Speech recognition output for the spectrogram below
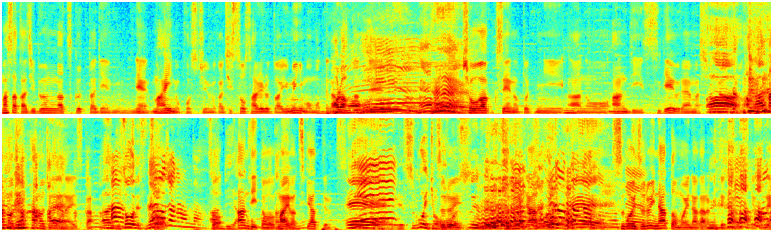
まさか自分が作ったゲームにねマイのコスチュームが実装されるとは夢にも思ってなかったんでね。小学生の時に、あのアンディすげえ羨ましいあなー彼女彼女じゃないですか、あそうですね。彼女なんだ。そう。アンディや。アンディとマイは付き合ってるんです。ええすごい情報。ずるい。ですずるいなえとすごいずるいなと思いながら見てたんですけどね。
